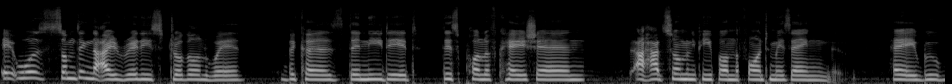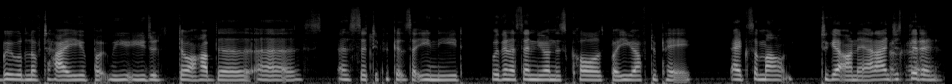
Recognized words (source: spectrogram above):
it was something that I really struggled with because they needed this qualification. I had so many people on the phone to me saying, hey, we, we would love to hire you, but we, you just don't have the uh, uh, certificates that you need. We're going to send you on this course, but you have to pay X amount to get on it. And I just Okay. didn't,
